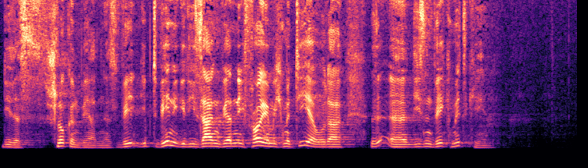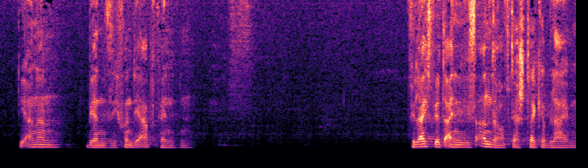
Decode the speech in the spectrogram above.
die das schlucken werden. Es gibt wenige, die sagen werden, ich freue mich mit dir oder äh, diesen Weg mitgehen. Die anderen werden sich von dir abwenden. Vielleicht wird einiges andere auf der Strecke bleiben.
